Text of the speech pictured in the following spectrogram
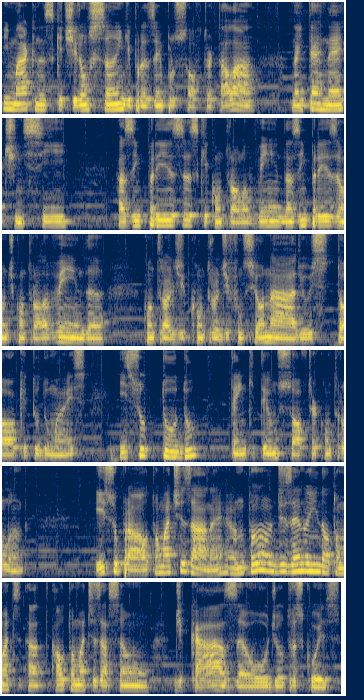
Em máquinas que tiram sangue, por exemplo, o software está lá, na internet em si, as empresas que controlam venda, as empresas onde controla venda, controle de, controle de funcionário, estoque e tudo mais. Isso tudo tem que ter um software controlando. Isso para automatizar, né? Eu não estou dizendo ainda automatiz automatização de casa ou de outras coisas.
